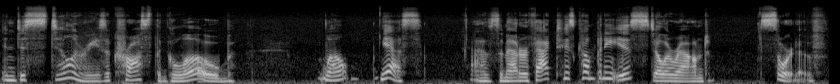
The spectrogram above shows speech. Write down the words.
in distilleries across the globe. Well, yes, as a matter of fact, his company is still around, sort of.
